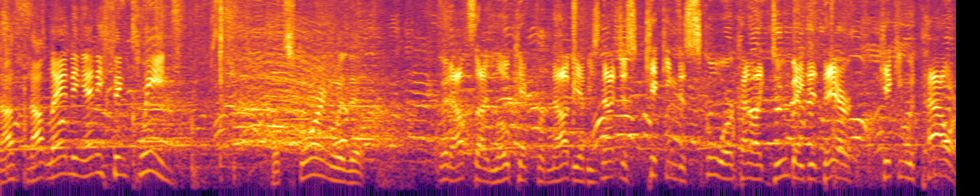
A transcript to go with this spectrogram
Not, not landing anything clean, but scoring with it. Good outside low kick from Nabiev. He's not just kicking to score, kind of like Doumbé did there, kicking with power.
